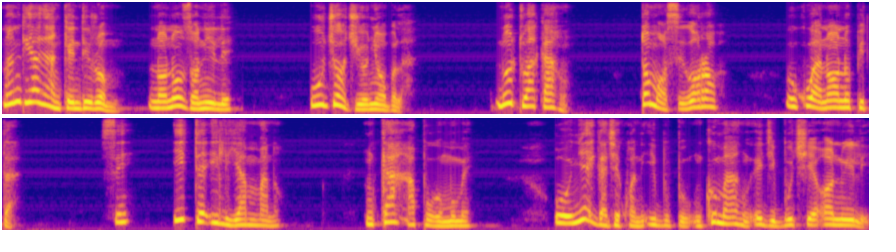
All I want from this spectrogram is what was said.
Na ndị agha nke ndị Rom nọ n'ụzọ niile ụjọ ji onye ọbụla. N'otu aka ahụ Tọmọs ghọrọ okwu a n'ọnụ Pita sị ite ili ya mmanụ. Nke ahụ apụghị omume. Onye gajekwana ibupụ nkume ahụ eji buchie ọnụ ili?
